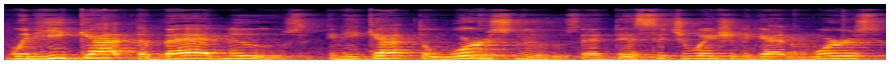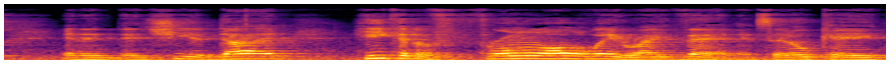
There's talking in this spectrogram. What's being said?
When he got the bad news and he got the worst news that their situation had gotten worse and, and she had died, he could have thrown it all away right then and said, "Okay,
